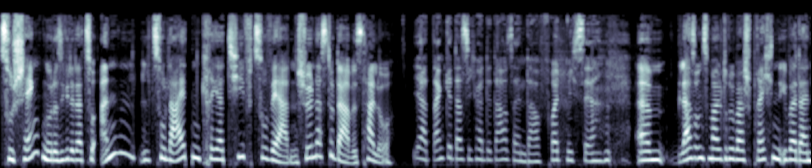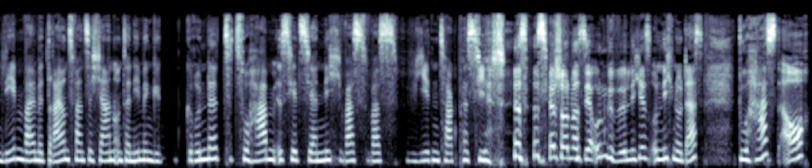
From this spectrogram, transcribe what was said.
zu schenken oder sie wieder dazu anzuleiten, kreativ zu werden. Schön, dass du da bist. Hallo. Ja, danke, dass ich heute da sein darf. Freut mich sehr. Ähm, lass uns mal drüber sprechen, über dein Leben, weil mit 23 Jahren Unternehmen gegründet zu haben, ist jetzt ja nicht was, was jeden Tag passiert. Das ist ja schon was sehr Ungewöhnliches. Und nicht nur das. Du hast auch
